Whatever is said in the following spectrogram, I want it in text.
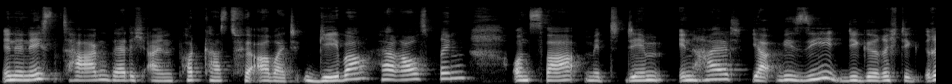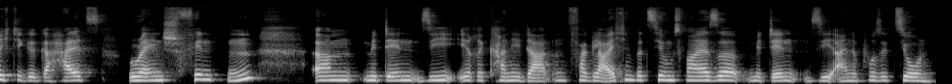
In den nächsten Tagen werde ich einen Podcast für Arbeitgeber herausbringen und zwar mit dem Inhalt, ja, wie Sie die richtige Gehaltsrange finden ähm, mit denen Sie Ihre Kandidaten vergleichen, beziehungsweise mit denen Sie eine Position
